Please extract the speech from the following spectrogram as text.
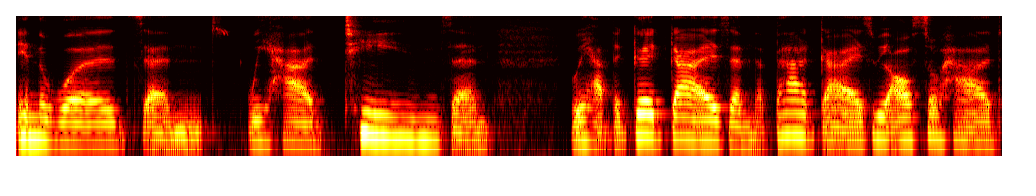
in the woods and we had teams and we had the good guys and the bad guys. We also had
